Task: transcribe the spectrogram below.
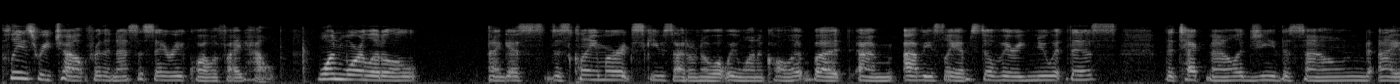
please reach out for the necessary qualified help. One more little, I guess, disclaimer, excuse, I don't know what we want to call it, but um, obviously I'm still very new at this. The technology, the sound, I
